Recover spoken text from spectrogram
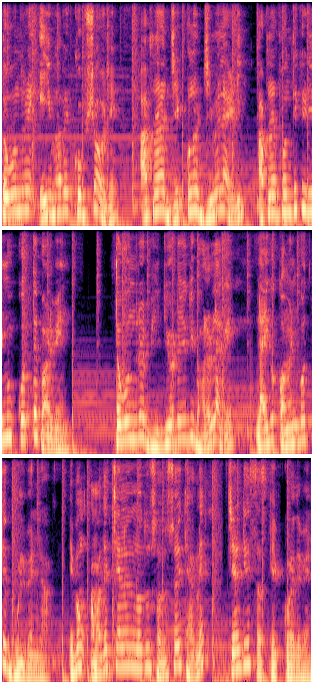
তো বন্ধুরা, এইভাবে খুব সহজে আপনারা যে কোনো জিমেল আইডি আপনার ফোন থেকে রিমুভ করতে পারবেন। তো বন্ধুরা, ভিডিওটা যদি ভালো লাগে লাইক ও কমেন্ট করতে ভুলবেন না। এবং আমাদের চ্যানেলে নতুন সদস্য থাকলে চ্যানেলটিকে সাবস্ক্রাইব করে দেবেন।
